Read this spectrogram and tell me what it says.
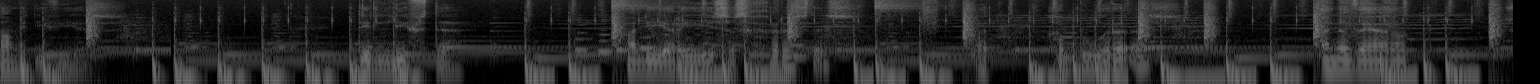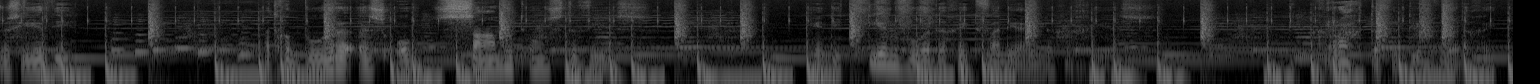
saam met u wees. Die liefde van die Here Jesus Christus wat gebore is in 'n wêreld soos hierdie wat gebore is om saam met ons te wees en die teenwoordigheid van die Heilige Gees kragtige teenwoordigheid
